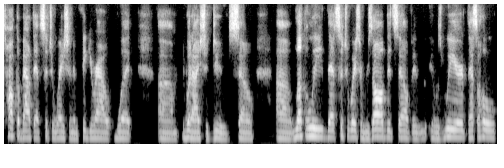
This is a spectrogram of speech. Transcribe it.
talk about that situation and figure out what um, what I should do. So uh, luckily that situation resolved itself. It, it, was weird. That's a whole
